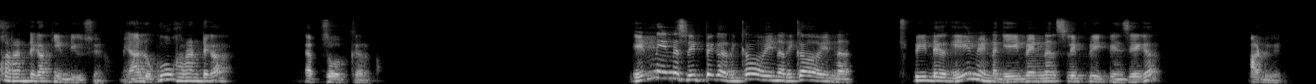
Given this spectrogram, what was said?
කරන්ට් එකක් ඉන්ඩියුස් වෙනවා. මෙයා ලොකු කරන්ට් එකක් ඇබ්සෝබ් කරනවා. එන්න එන්න ස්ලිප් එක රිකවර් වෙන්න රිකවර් වෙන්න ස්පීඩ් එක ගේන් වෙන්න ගේන් වෙන්න ස්ලිප් ෆ්‍රීකවෙන්සි එක අඩු වෙනවා.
